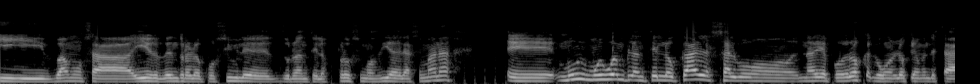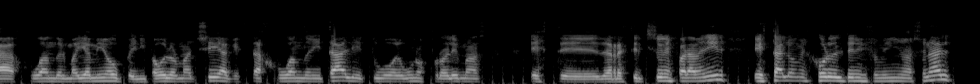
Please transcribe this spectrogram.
y vamos a ir dentro de lo posible durante los próximos días de la semana. Eh, muy, muy buen plantel local, salvo Nadia Podoroska, que lógicamente está jugando el Miami Open, y Paolo Ormachea, que está jugando en Italia y tuvo algunos problemas este, de restricciones para venir. Está lo mejor del tenis femenino nacional.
